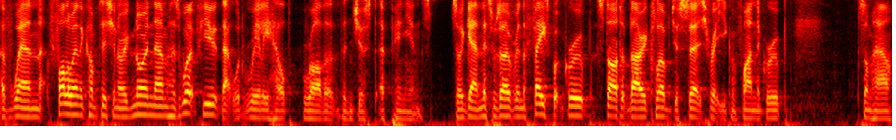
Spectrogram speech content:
of when following the competition or ignoring them has worked for you, that would really help rather than just opinions. So, again, this was over in the Facebook group, Startup Diary Club. Just search for it. You can find the group somehow.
